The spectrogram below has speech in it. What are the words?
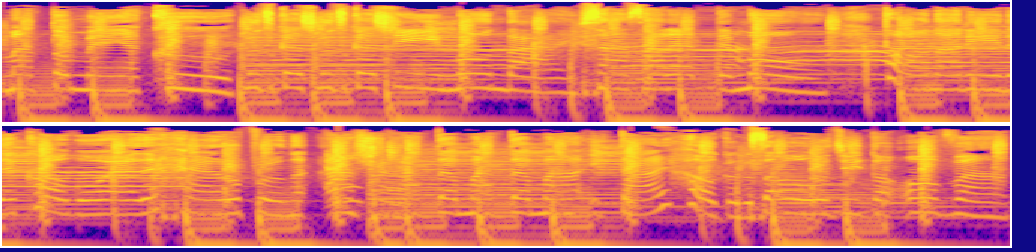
まとめ役。難しい難しい問題。さされても隣で小声でヘルプなアシャ頭頭痛い報告掃除とオーバー。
